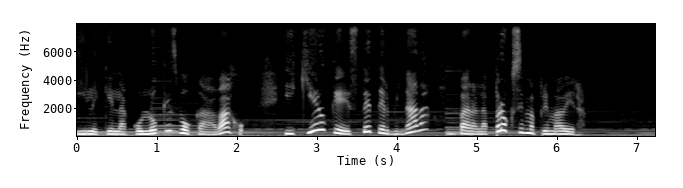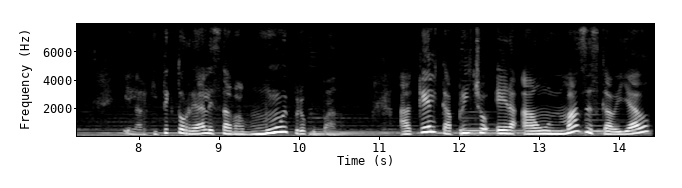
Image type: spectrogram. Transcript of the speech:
y le que la coloques boca abajo y quiero que esté terminada para la próxima primavera. El arquitecto real estaba muy preocupado. Aquel capricho era aún más descabellado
